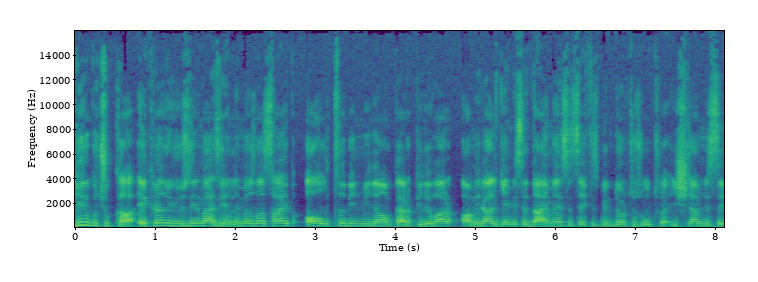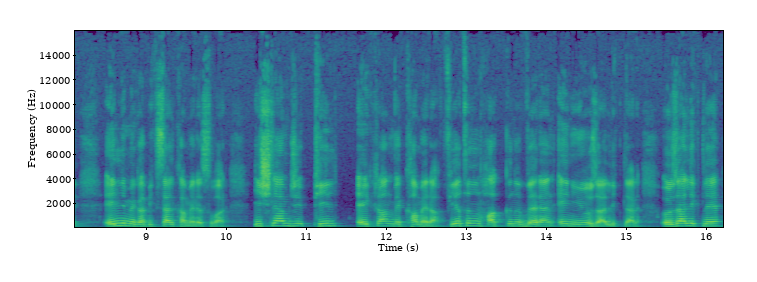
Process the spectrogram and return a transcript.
1.5K ekranı 120 Hz yenileme hızına sahip 6000 mAh pili var. Amiral gemisi Dimensity 8400 Ultra işlemcisi 50 megapiksel kamerası var. İşlemci, pil, ekran ve kamera fiyatının hakkını veren en iyi özellikler. Özellikle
